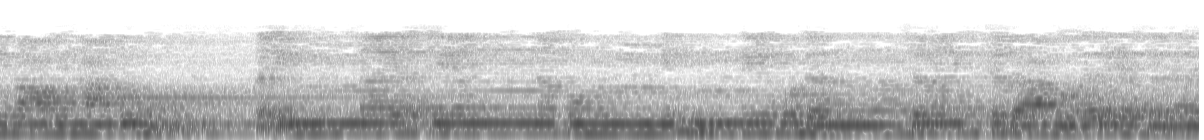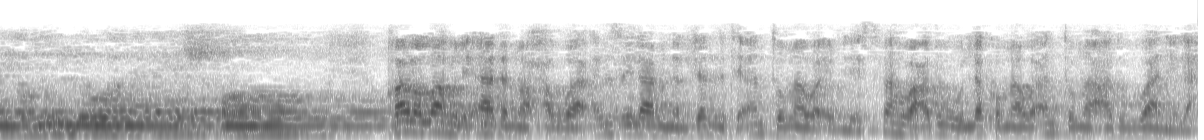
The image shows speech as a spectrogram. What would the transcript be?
لبعض عدو فإما يأتينكم قال الله لآدم وحواء انزلا من الجنة أنتما وإبليس فهو عدو لكما وأنتما عدوان له.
